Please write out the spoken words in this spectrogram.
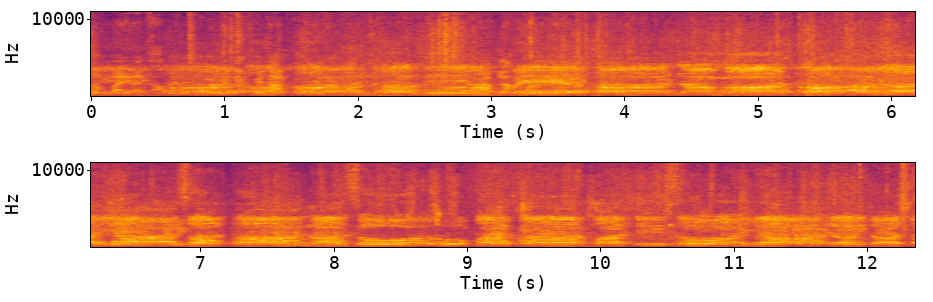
วก็โยนไปนั่นเข้าไปเลยไปนับนามิเปทานามาตายาสัทธานาสุอุปกาปฏิโสยาจิตต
